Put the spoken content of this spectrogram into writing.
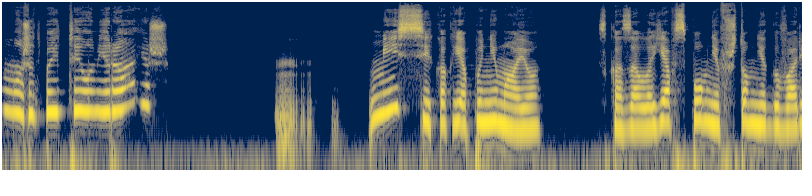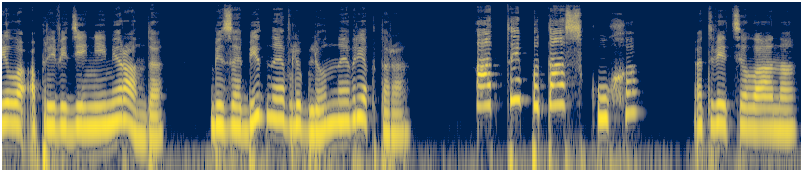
«Может быть, ты умираешь?» «Мисси, как я понимаю», — сказала я, вспомнив, что мне говорила о привидении Миранда, безобидная влюбленная в ректора. «А ты потаскуха», — ответила она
